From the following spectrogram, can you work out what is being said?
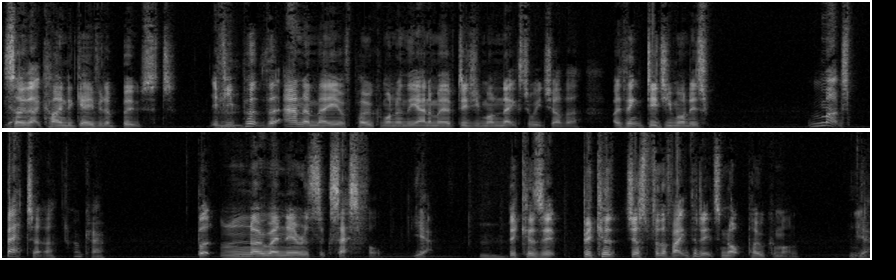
So that kind of gave it a boost. If Mm-hmm. you put the anime of Pokemon and the anime of Digimon next to each other, I think Digimon is much better, Okay. but nowhere near as successful Yeah. because it because just for the fact that it's not Pokemon. Yeah.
